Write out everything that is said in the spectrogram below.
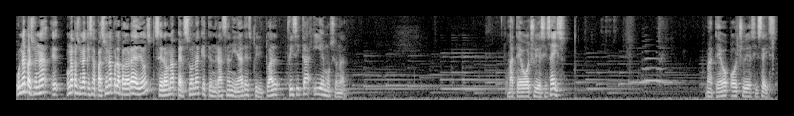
Una persona, eh, una persona que se apasiona por la palabra de Dios será una persona que tendrá sanidad espiritual, física y emocional. Mateo 8 y 16. Mateo 8 y 16.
